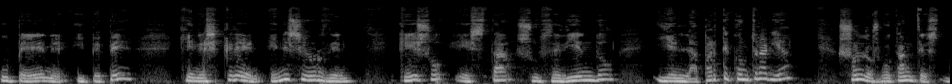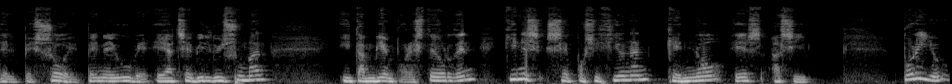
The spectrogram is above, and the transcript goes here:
UPN y PP quienes creen en ese orden que eso está sucediendo y en la parte contraria son los votantes del PSOE, PNV, EH Bildu y Sumar y también por este orden quienes se posicionan que no es así. Por ello,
